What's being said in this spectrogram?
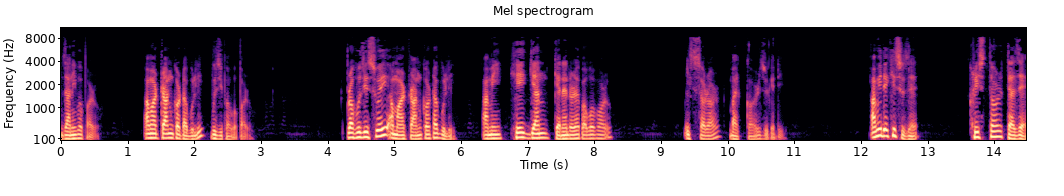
জানিব পাৰোঁ আমাৰ ত্ৰাণকৰ্তা বুলি বুজি পাব পাৰোঁ। প্ৰভু যীশুৱেই আমাৰ ত্ৰাণকৰ্তা বুলি আমি সেই জ্ঞান কেনেদৰে পাব পাৰোঁ? ঈশ্বৰৰ বাক্যৰ যোগেদি। আমি দেখিছো যে খ্ৰীষ্টৰ তেজে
